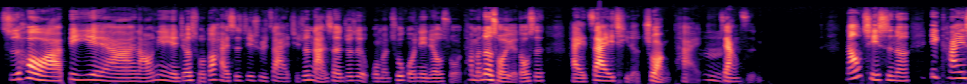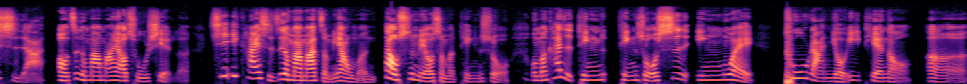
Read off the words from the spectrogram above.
之后啊毕业啊，然后念研究所都还是继续在一起。就男生就是我们出国念研究所，他们那时候也都是还在一起的状态，嗯这样子。然后其实呢，一开始啊，哦，这个妈妈要出现了。其实一开始这个妈妈怎么样，我们倒是没有什么听说。我们开始听听说，是因为突然有一天哦，呃，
